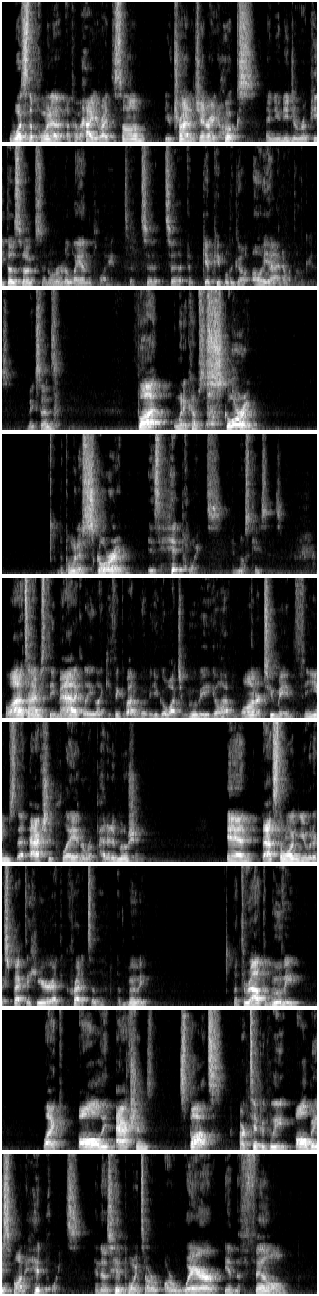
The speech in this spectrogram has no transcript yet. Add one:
What's the point of, of how you write the song? You're trying to generate hooks, and you need to repeat those hooks in order to land the plane to, to, to get people to go, oh yeah, I know what the hook is. Make sense? But when it comes to scoring, the point of scoring is hit points in most cases a lot of times thematically, like you think about a movie, you go watch a movie, you'll have one or two main themes that actually play in a repetitive motion. And that's the one you would expect to hear at the credits of the, of the movie. But throughout the movie, like all the action spots are typically all based upon hit points. And those hit points are, are where in the film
